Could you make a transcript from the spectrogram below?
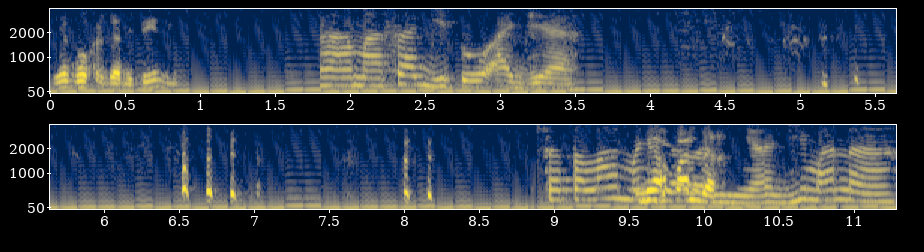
Ya gua kerja di sini. Nah, masa gitu aja? Setelah menjalaninya gimana?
